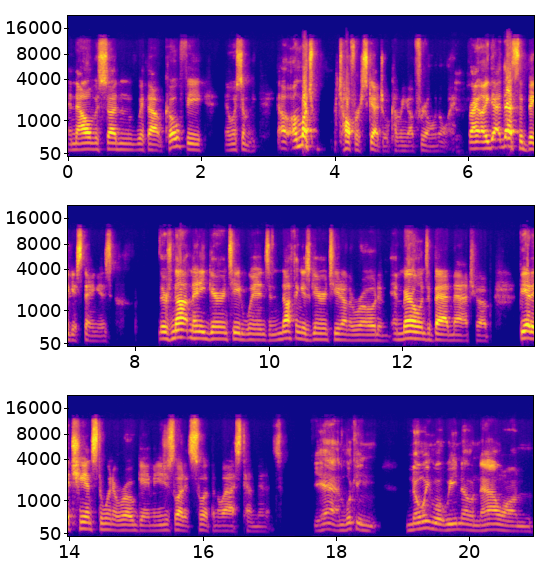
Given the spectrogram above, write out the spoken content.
and now all of a sudden without Kofi and with some a, a much tougher schedule coming up for Illinois, right? Like that, that's the biggest thing is there's not many guaranteed wins, and nothing is guaranteed on the road, and, and Maryland's a bad matchup but you had a chance to win a road game and you just let it slip in the last 10 minutes. Yeah. And looking, knowing what we know now on,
